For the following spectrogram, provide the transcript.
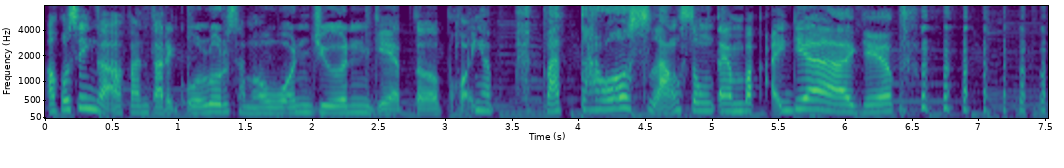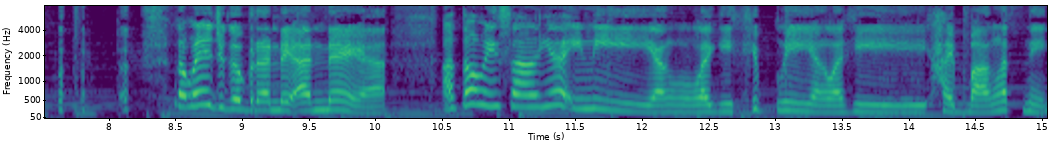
aku sih nggak akan tarik ulur sama Won Jun gitu. Pokoknya pepat terus langsung tembak aja gitu. Namanya juga berandai-andai ya. Atau misalnya ini yang lagi hip nih yang lagi hype banget nih.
